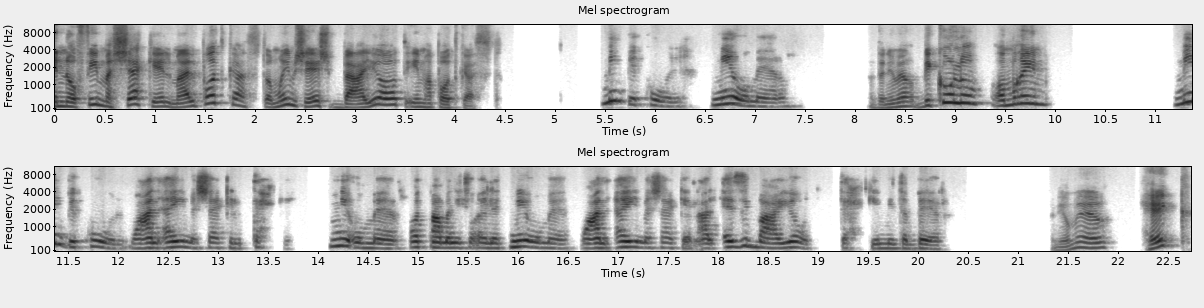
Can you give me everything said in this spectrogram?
אנופי משקל מעל פודקאסט, אומרים שיש בעיות עם הפודקאסט. مين بيقول؟ مين أمر؟ אז אני אומר, ביקולו, אומרים. מי ביקול וען אי משקל תחכי? מי אומר? עוד פעם אני שואלת, מי אומר? וען אי משקל? על איזה בעיות תחכי מדבר? אני אומר, הק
